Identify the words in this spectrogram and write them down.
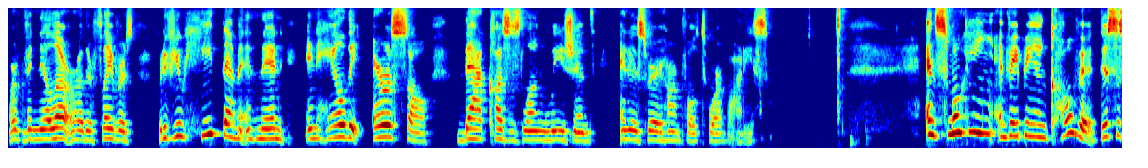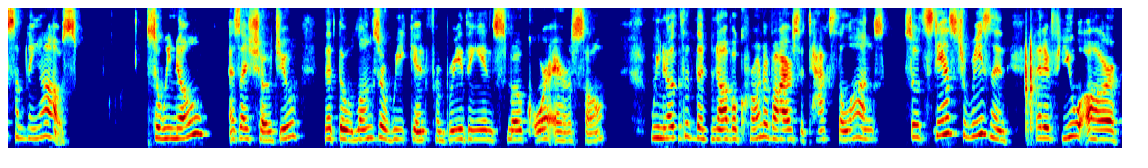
or vanilla or other flavors. But if you heat them and then inhale the aerosol, that causes lung lesions and is very harmful to our bodies. And smoking and vaping and COVID, this is something else. So we know, as I showed you, that the lungs are weakened from breathing in smoke or aerosol. We know that the novel coronavirus attacks the lungs. So it stands to reason that if you are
